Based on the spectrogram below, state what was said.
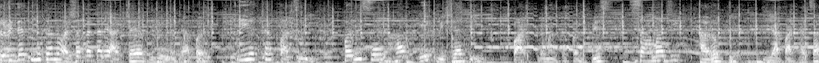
तर विद्यार्थी मित्रांनो अशा प्रकारे आजच्या या व्हिडिओमध्ये आपण इयत्ता पाचवी परिसर भाग एक विषयातील पाठ क्रमांक पंचवीस सामाजिक आरोग्य या पाठाचा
